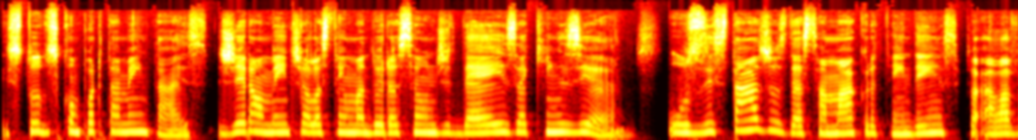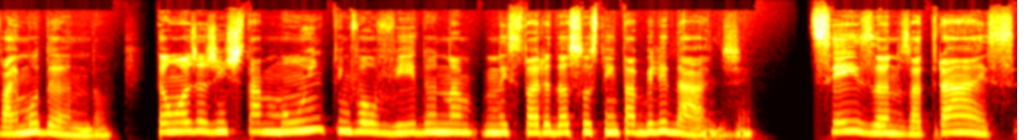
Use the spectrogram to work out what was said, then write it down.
estudos comportamentais. Geralmente elas têm uma duração de 10 a 15 anos. Os estágios dessa macro tendência, ela vai mudando. Então hoje a gente está muito envolvido na, na história da sustentabilidade. Seis anos atrás,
